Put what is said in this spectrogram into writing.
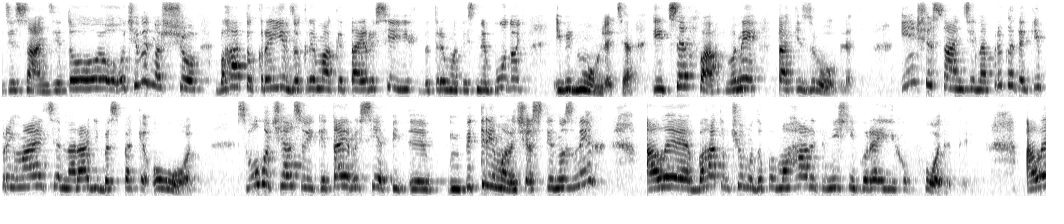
ці санкції, то очевидно, що багато країн, зокрема Китай, і Росія, їх дотримуватись не будуть і відмовляться. І це факт. Вони так і зроблять. Інші санкції, наприклад, які приймаються на Раді безпеки ООН. Свого часу і Китай, і Росія під, е, підтримали частину з них, але багато в чому допомагали Північній Кореї їх обходити. Але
